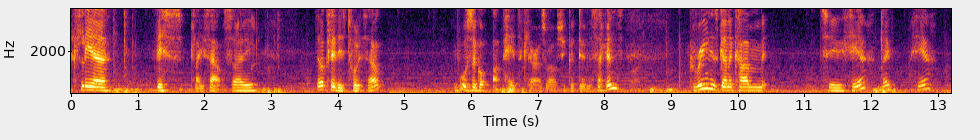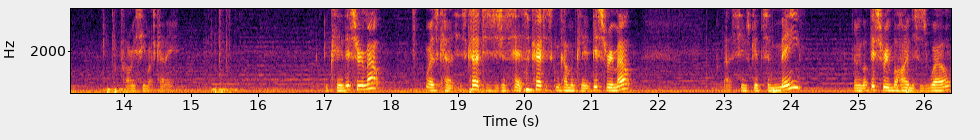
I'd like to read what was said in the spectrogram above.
clear this place out. So they'll clear these toilets out. We've also got up here to clear out as well, which we could do in a second. Green is going to come to here. Nope, here. Can't really see much, can he? And clear this room out. Where's Curtis? Curtis is just here, so Curtis can come and clear this room out. That seems good to me. And we've got this room behind us as well.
